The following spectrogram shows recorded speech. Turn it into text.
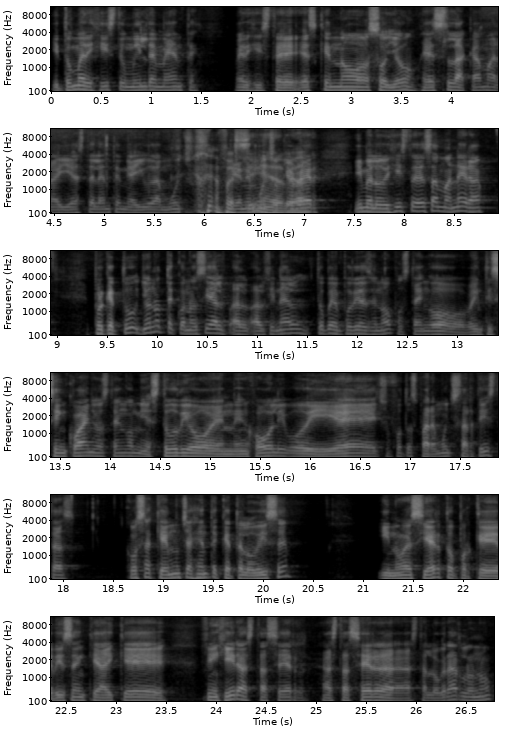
Y tú me dijiste humildemente, me dijiste, es que no soy yo, es la cámara y este lente me ayuda mucho. Pues Tiene sí, mucho que ¿verdad? ver. Y me lo dijiste de esa manera, porque tú, yo no te conocía al, al- al final, tú me podías decir, no, pues tengo 25 años, tengo mi estudio en, en Hollywood y he hecho fotos para muchos artistas, cosa que hay mucha gente que te lo dice y no es cierto, porque dicen que hay que fingir hasta hacer, hasta hacer, hasta lograrlo, ¿no?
